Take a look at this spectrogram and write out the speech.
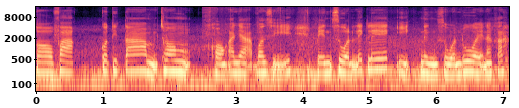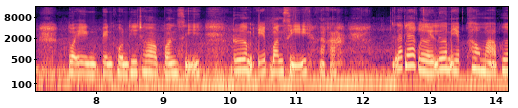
ก็ฝากกดติดตามช่องของอัญญาบอลสีเป็นสวนเล็กๆอีกหนึ่งสวนด้วยนะคะ ตัวเองเป็นคนที่ชอบบอลสี เริ่มเอฟบอลสีนะคะ แรก ๆ เลยเริ่มเอฟเข้ามาเพื่อ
